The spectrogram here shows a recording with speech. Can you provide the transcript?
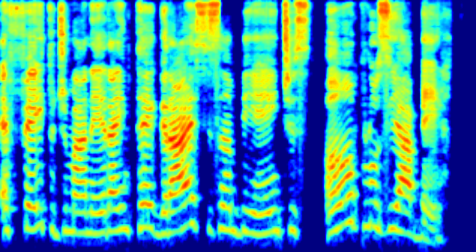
é feito de maneira a integrar esses ambientes amplos e abertos?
